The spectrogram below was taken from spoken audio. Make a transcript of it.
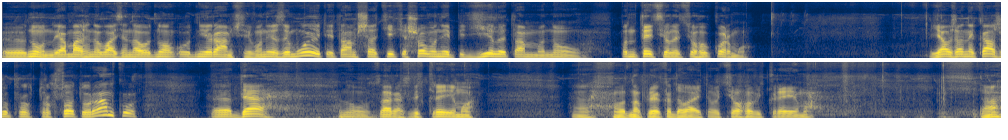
е, Ну, я маю на увазі на одному, одній рамці. Вони зимують і там ще тільки що вони під'їли там, ну, понтицяли цього корму. Я вже не кажу про 300 рамку, е, де ну, зараз відкриємо. Е, От, наприклад, давайте оцього відкриємо. Так.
